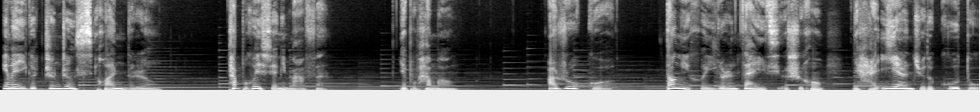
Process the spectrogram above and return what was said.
因为一个真正喜欢你的人，他不会嫌你麻烦，也不怕忙，而如果。当你和一个人在一起的时候，你还依然觉得孤独，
